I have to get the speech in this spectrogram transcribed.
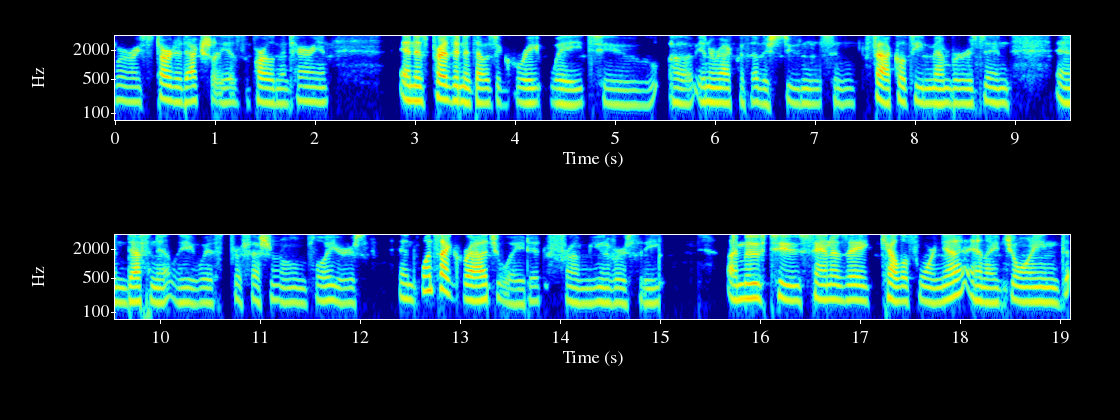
where I started actually as the parliamentarian. And as president, that was a great way to uh, interact with other students and faculty members, and and definitely with professional employers. And once I graduated from university, I moved to San Jose, California, and I joined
